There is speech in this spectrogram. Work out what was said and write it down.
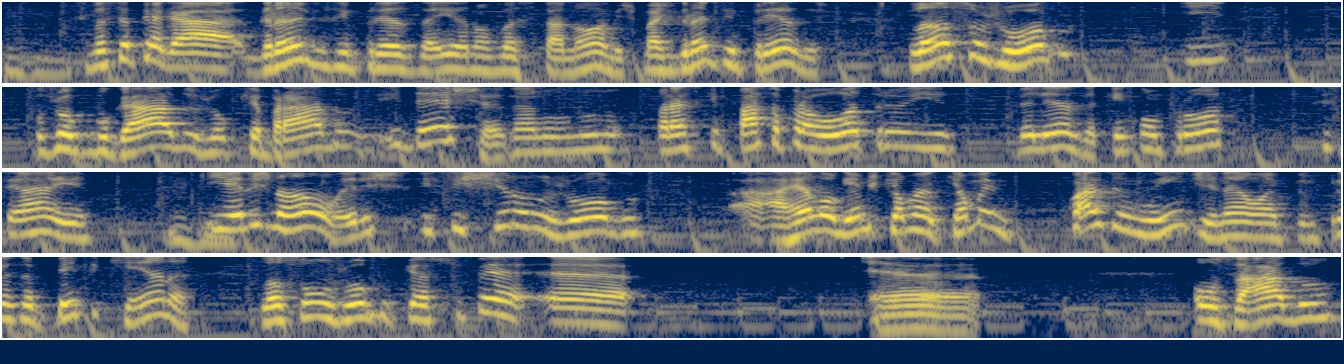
Uhum. Se você pegar grandes empresas aí, eu não vou citar nomes, mas grandes empresas lançam o jogo e o jogo bugado, o jogo quebrado e deixa. né? Não- não- parece que passa para outro e beleza, quem comprou se ferra aí. E eles não, eles insistiram no jogo. A a Hello Games, que é uma, que é uma quase um indie, né? Uma empresa bem pequena, lançou um jogo que é super é, é, ousado,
